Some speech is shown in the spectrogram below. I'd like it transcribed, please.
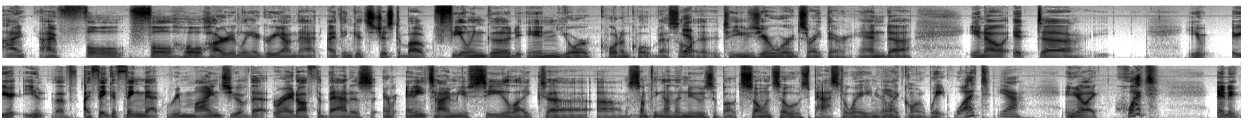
I I full full wholeheartedly agree on that. I think it's just about feeling good in your quote unquote vessel, Yep. uh, to use your words right there. And uh, you know it. Uh, you, you, you, I think a thing that reminds you of that right off the bat is anytime you see like uh, uh, something on the news about so and so who's passed away, and you're Yeah. like going, "Wait, what?" Yeah. and you're like, "What?" And it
